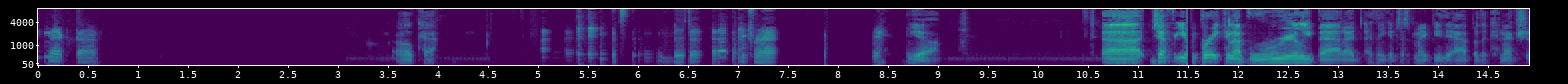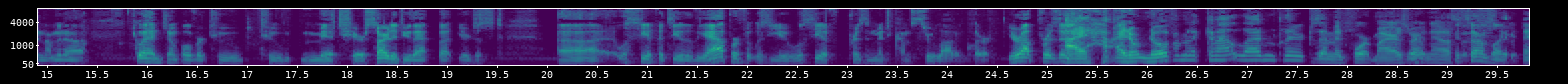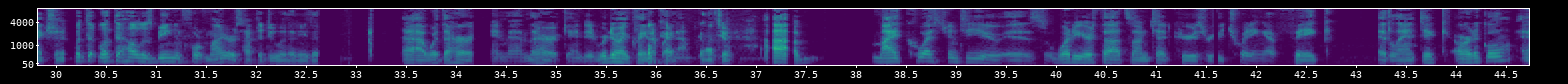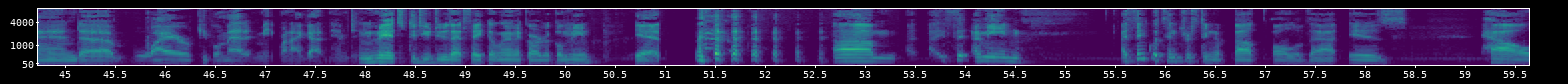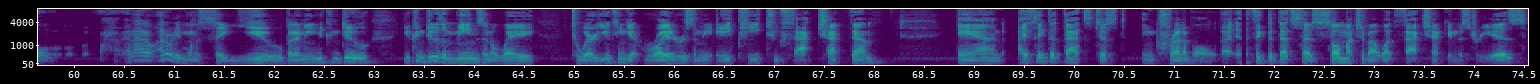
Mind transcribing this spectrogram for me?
next time. Okay. Yeah. Uh, Jeff, you're breaking up really bad. I, I think it just might be the app or the connection. I'm gonna go ahead and jump over to to Mitch here. Sorry to do that, but you're just Uh, we'll see if it's either the app or if it was you. We'll see if Prison Mitch comes through loud and clear. You're up, Prison. I I don't know if I'm going to come out loud and clear because I'm in Fort Myers right now. it sounds like it. connection What the, what the hell does being in Fort Myers have to do with anything? Uh, with the hurricane, man, the hurricane, dude. We're doing cleanup right now. gotcha. Uh, my question to you is, what are your thoughts on Ted Cruz retweeting a fake Atlantic article, and uh, why are people mad at me when I got him to? Mitch, did you do that fake Atlantic article meme? Yeah. Um, I th- I mean, I think what's interesting about all of that is how, and I don't, I don't even want to say you, but I mean, you can do, you can do the memes in a way to where you can get Reuters and the AP to fact check them. And I think that that's just incredible. I think that that says so much about what fact check industry is.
